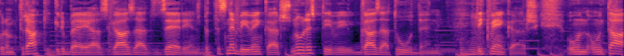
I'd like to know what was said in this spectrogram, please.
kuram traki gribējās gāzētus dzērienus, bet tas nebija vienkārši, nu, respektīvi, gāzēt ūdeni. Mm -hmm. Tik vienkārši. Un, un tā,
